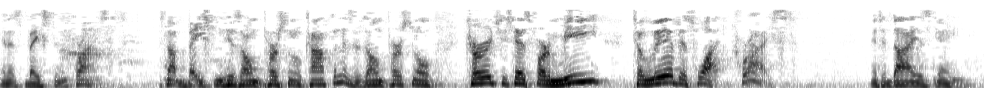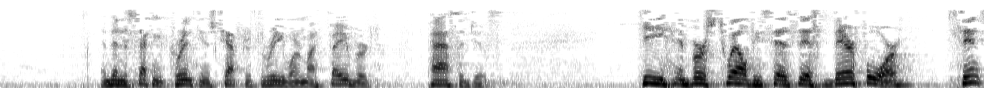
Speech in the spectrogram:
And it's based in Christ. It's not based in his own personal confidence, his own personal courage. He says, For me to live is what? Christ. And to die is gain. And then in 2 Corinthians chapter 3, one of my favorite passages. He, in verse 12, he says this, Therefore, since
